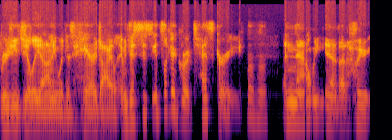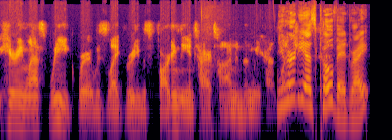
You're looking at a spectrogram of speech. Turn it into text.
Rudy Giuliani with his hair dye. I mean, this is it's like a grotesquerie. Mhm. And now we, you know, that he- hearing last week where it was like Rudy was farting the entire time, and then we had. You like, heard he has COVID, right?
